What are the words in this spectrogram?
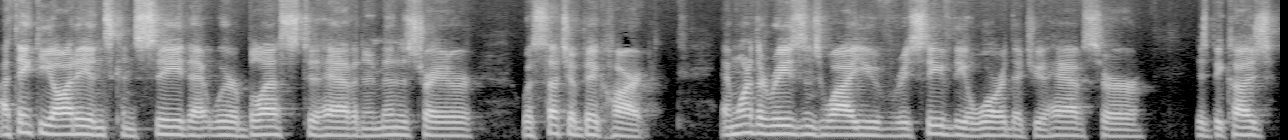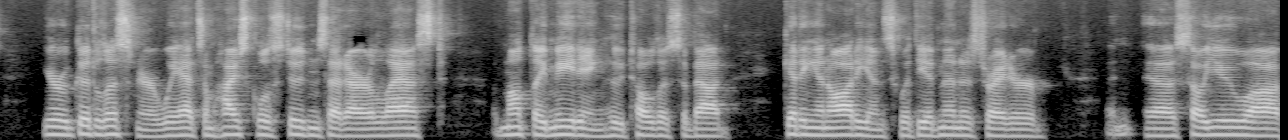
I think the audience can see that we're blessed to have an administrator with such a big heart. And one of the reasons why you've received the award that you have, sir, is because you're a good listener. We had some high school students at our last monthly meeting who told us about getting an audience with the administrator. Uh, so you, uh,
